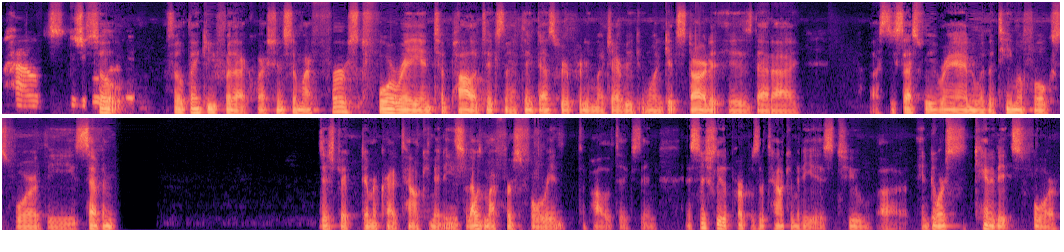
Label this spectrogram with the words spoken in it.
how did you go so, about it? So, thank you for that question. So, my first foray into politics, and I think that's where pretty much everyone gets started, is that I uh, successfully ran with a team of folks for the 7th district Democratic Town Committee. So that was my first foray into politics. And essentially, the purpose of the town committee is to uh, endorse candidates for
